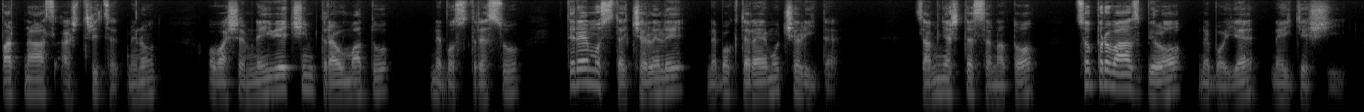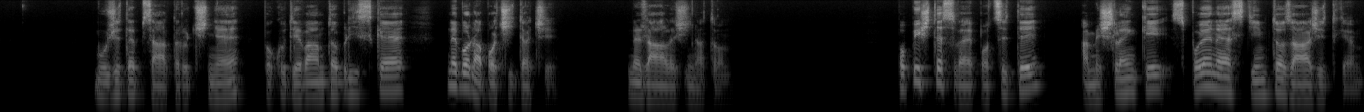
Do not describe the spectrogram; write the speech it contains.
15 až 30 minut o vašem největším traumatu nebo stresu, kterému jste čelili nebo kterému čelíte. Zaměřte se na to, co pro vás bylo nebo je nejtěžší. Můžete psát ručně, pokud je vám to blízké, nebo na počítači. Nezáleží na tom. Popište své pocity a myšlenky spojené s tímto zážitkem.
